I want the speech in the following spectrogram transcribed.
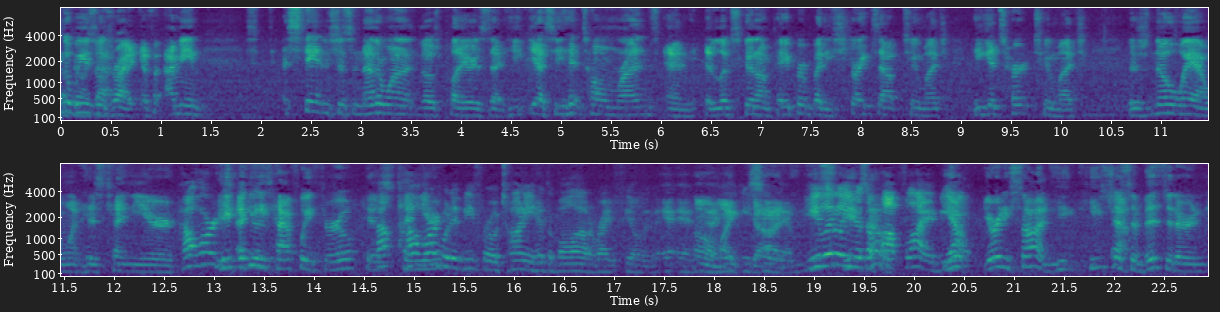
the something like Weasel's right. If I mean, Stanton's just another one of those players that he yes he hits home runs and it looks good on paper, but he strikes out too much. He gets hurt too much. There's no way I want his ten year. How hard? He, I think he's halfway through his how, how hard would it be for Ohtani to hit the ball out of right field and, and, Oh and my Yankee God. He literally he- does a no. pop fly and be you, out. you already saw it. He, he's just Yeah. a visitor, and,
